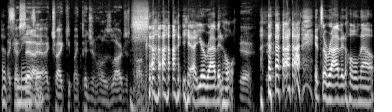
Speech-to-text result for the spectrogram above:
That's like amazing. I said, I, I try to keep my pigeonhole as large as possible. yeah, your rabbit hole. yeah. yeah. It's a rabbit hole now.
